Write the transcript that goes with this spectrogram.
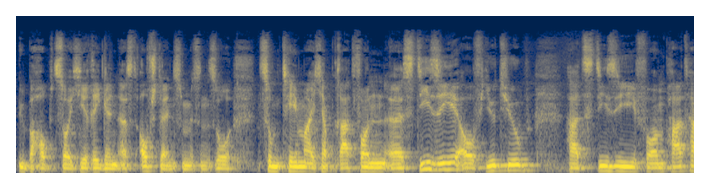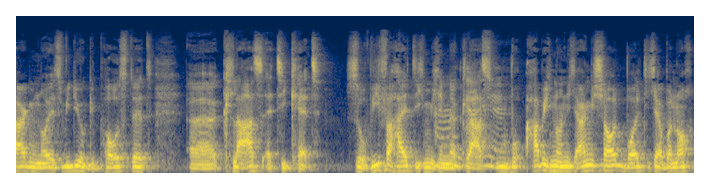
überhaupt solche Regeln erst aufstellen zu müssen. So zum Thema, ich habe gerade von äh, Steezy auf YouTube, hat Steezy vor ein paar Tagen ein neues Video gepostet, äh, Class-Etikett. So, wie verhalte ich mich ah, in der Class? Habe ich noch nicht angeschaut, wollte ich aber noch.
